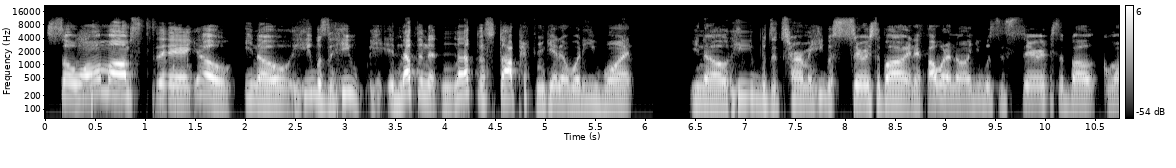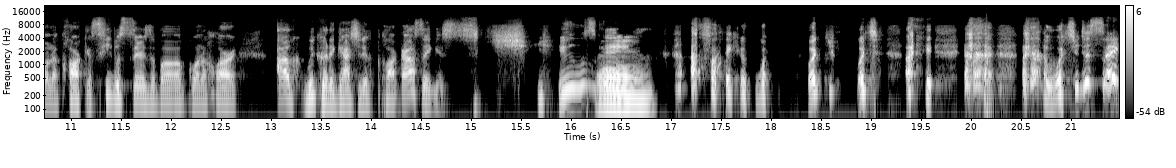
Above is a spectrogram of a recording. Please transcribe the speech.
so my mom said, "Yo, you know, he was he, he nothing that nothing stopped him from getting what he want you know, he was determined, he was serious about it. And if I would have known you was serious about going to Clark, as he was serious about going to Clark, I, we could have got you to Clark. I was like, excuse me. Damn. I was like, what, what, you, what, you, what you just say?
